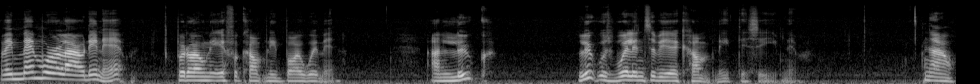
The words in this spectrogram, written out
I mean, men were allowed in it, but only if accompanied by women. And Luke, Luke was willing to be accompanied this evening. Now,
